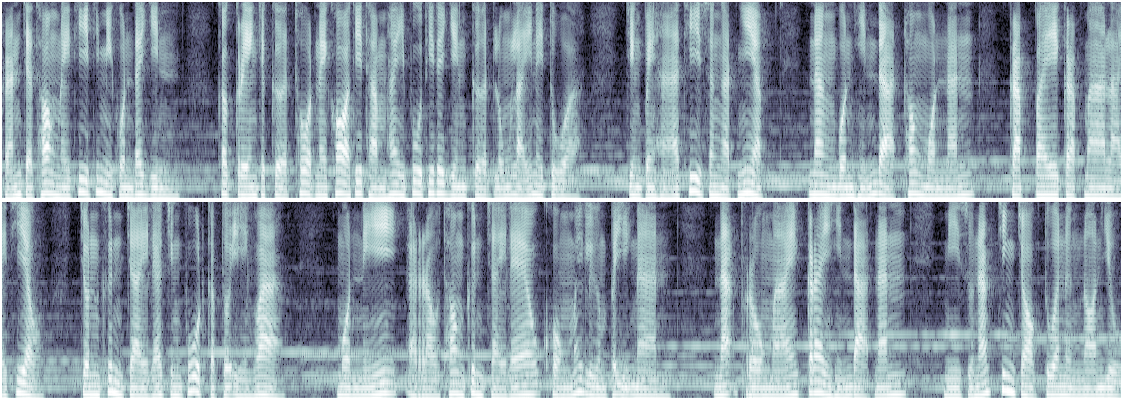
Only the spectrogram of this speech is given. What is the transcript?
ครั้นจะท่องในที่ที่มีคนได้ยิน ก็เกรงจะเกิดโทษในข้อที่ทำให้ผู้ที่ได้ยินเกิดหลงไหลในตัว จึงไปหาที่สงัดเงียบ นั่งบนหินดาดท่องมนนั้น กลับไปกลับมาหลายเที่ยว จนขึ้นใจแล้วจึงพูดกับตัวเองว่า มนนี้เราท่องขึ้นใจแล้วคงไม่ลืมไปอีกนาน ณโพรงไม้ใกล้หินดาดนั้น มีสุนัขจิ้งจอกตัวหนึ่งนอนอยู่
